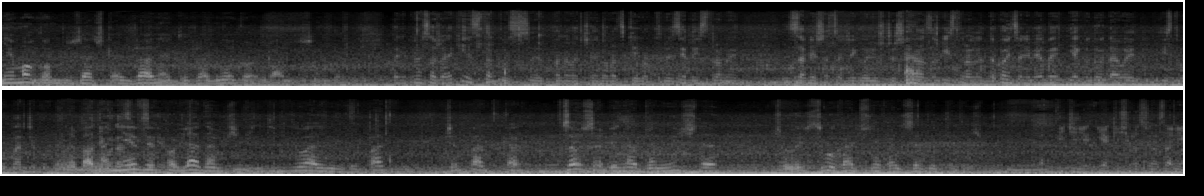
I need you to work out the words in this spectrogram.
nie mogą być zaskarżane do żadnego organu sądowego. Panie profesorze, jaki jest status y, pana Macieja Nowackiego, który z jednej strony zawiesza sędziego Juszczyszyna, a z drugiej strony do końca nie wiemy, jak wyglądały listy poparcia pana, nie wypowiadam się w indywidualnych przypadkach. Co sobie na tym myślę, czuły słuchacz, niechaj sobie tego śmieje. Pan widzi jakieś rozwiązanie,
